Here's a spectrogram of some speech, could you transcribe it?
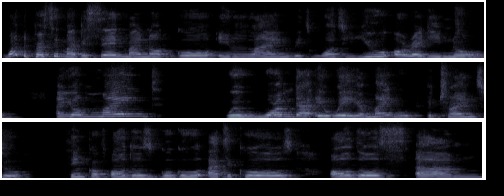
what the person might be saying might not go in line with what you already know. And your mind will wander away. Your mind would be trying to think of all those Google articles, all those, um,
